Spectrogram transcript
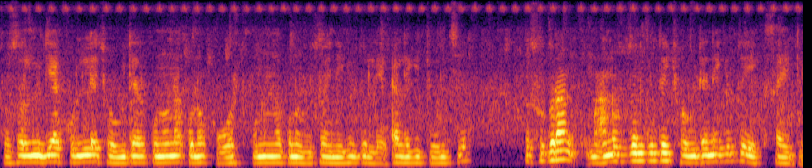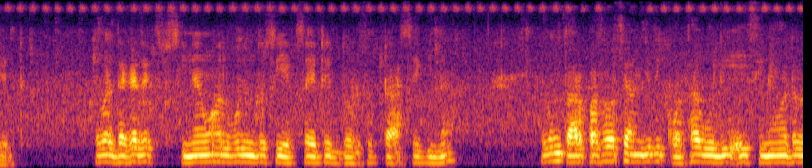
সোশ্যাল মিডিয়া খুললে ছবিটার কোনো না কোনো পোস্ট, কোনো না কোনো বিষয় নিয়ে কিন্তু লেখালেখি চলছে। তো সুতরাং মানুষজন কিন্তু এই ছবিটা নিয়ে কিন্তু এক্সাইটেড এবার দেখা যাক সিনেমা হল পর্যন্ত সেই এক্সাইটেড দর্শকটা আসে কি না এবং তার পাশাপাশি আমি যদি কথা বলি, এই সিনেমাটার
